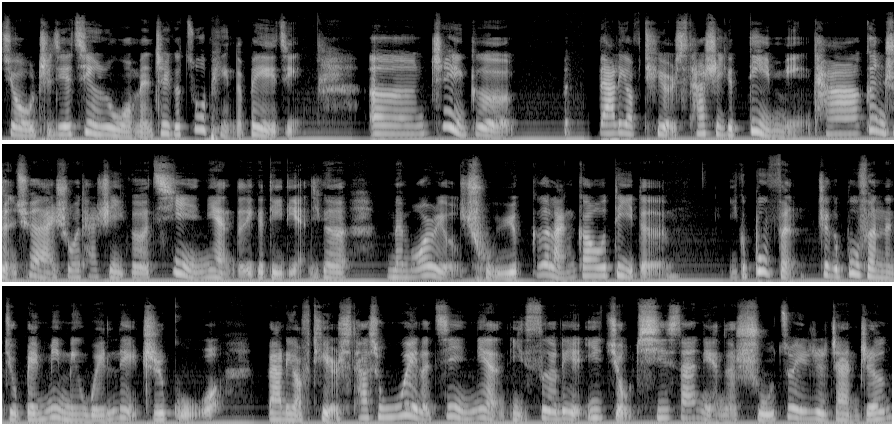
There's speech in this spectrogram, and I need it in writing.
就直接进入我们这个作品的背景。嗯，这个 Valley of Tears 它是一个地名，它更准确来说，它是一个纪念的一个地点，一个 memorial 处于戈兰高地的一个部分。这个部分呢就被命名为泪之谷。Valley of Tears，它是为了纪念以色列一九七三年的赎罪日战争。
